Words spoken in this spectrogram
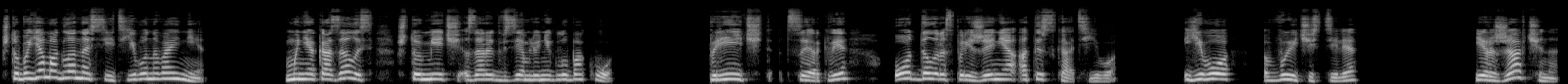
чтобы я могла носить его на войне. Мне казалось, что меч зарыт в землю неглубоко пречт церкви отдал распоряжение отыскать его. Его вычистили, и ржавчина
